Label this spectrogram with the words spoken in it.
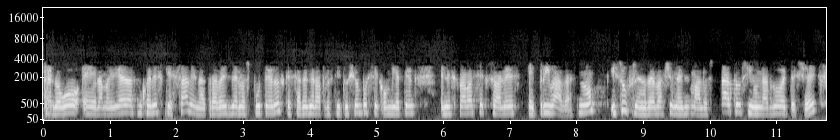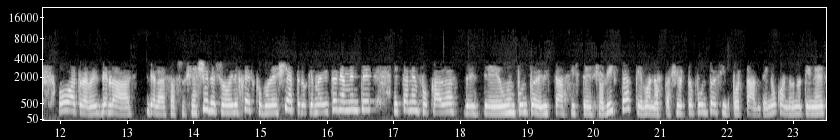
que luego eh, la mayoría de las mujeres que salen a través de los puteros, que salen de la prostitución, pues se convierten en esclavas sexuales eh, privadas, ¿no? Y sufren relaciones de malos tratos y un largo etc. O a través de las de las asociaciones o ONGs, como decía, pero que mayoritariamente están enfocadas desde un punto de vista asistencialista, que bueno, hasta cierto punto es importante, ¿no? Cuando uno tiene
